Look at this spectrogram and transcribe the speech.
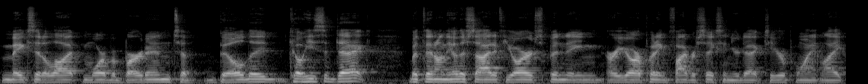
makes it a lot more of a burden to build a cohesive deck. But then on the other side, if you are spending or you are putting five or six in your deck, to your point, like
